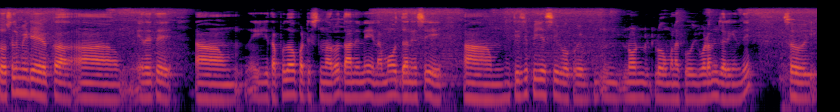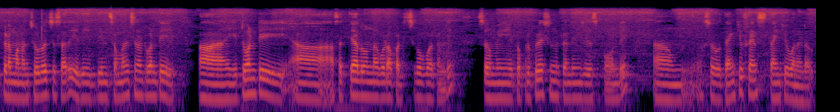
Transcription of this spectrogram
సోషల్ మీడియా యొక్క ఏదైతే ఈ తప్పుదోవ పట్టిస్తున్నారో దానిని నమ్మవద్దనేసి టీజీపీఎస్సి ఒక నోట్లో మనకు ఇవ్వడం జరిగింది. సో ఇక్కడ మనం చూడవచ్చు సార్ ఇది దీనికి సంబంధించినటువంటి ఎటువంటి అసత్యాలు ఉన్నా కూడా పట్టించుకోకండి. సో మీ యొక్క ప్రిపరేషన్ కంటిన్యూ చేసుకోండి. So thank you friends thank you one and all.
